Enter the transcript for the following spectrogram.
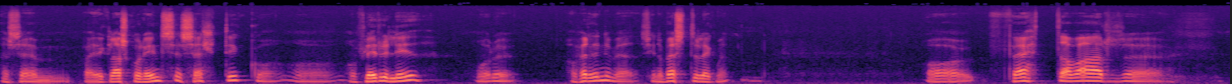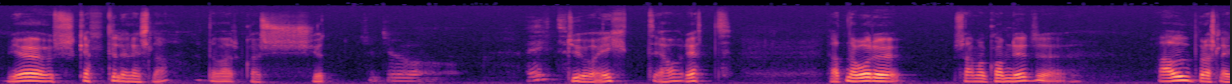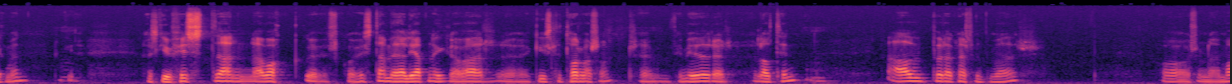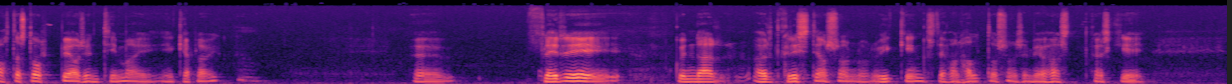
þar sem bæði Glasgow Rangers, Celtic og, og, og fleiri lið voru á ferðinni með sína bestu leikmenn og þetta var uh, mjög skemmtileg reynsla þetta var hvað 71. 71, já rétt þarna voru samankomnir uh, aðbrastleikmenn kannski fyrstan af okkur sko, fyrsta meðaljafninga var uh, Gísli Torfarsson sem því miður er látin Mm. afburða knastmyndumæður og svona máttastólpi á sín tíma í, í Keflavík Mm. Fleiri Gunnar Örd Kristjánsson og Viking, Stefan Halldórsson sem ég hafst kannski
